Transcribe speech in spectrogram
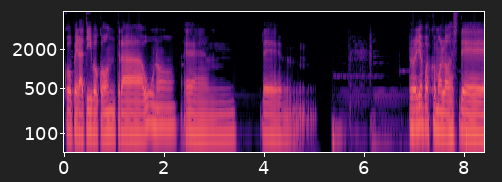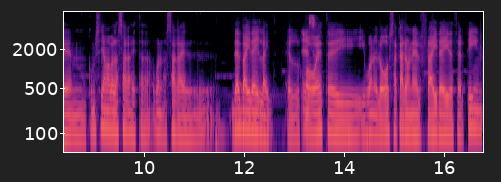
cooperativo contra uno. em, de. Rollo, pues como los de. mm, ¿Cómo se llamaba la saga esta? Bueno, la saga, el. Dead by Daylight. El juego este. Y, y bueno, y luego sacaron el Friday the 13th.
